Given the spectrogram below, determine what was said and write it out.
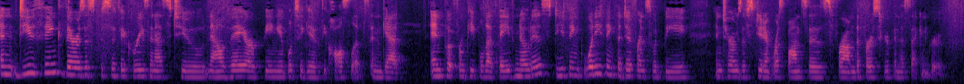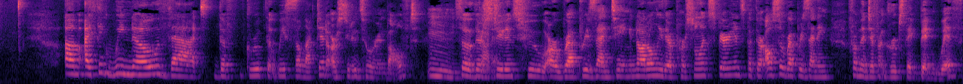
And do you think there is a specific reason as to now they are being able to give the call slips and get input from people that they've noticed? Do you think what do you think the difference would be in terms of student responses from the first group and the second group? Um, I think we know that the group that we selected are students who are involved. so they're students who are representing not only their personal experience, but they're also representing from the different groups they've been with.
